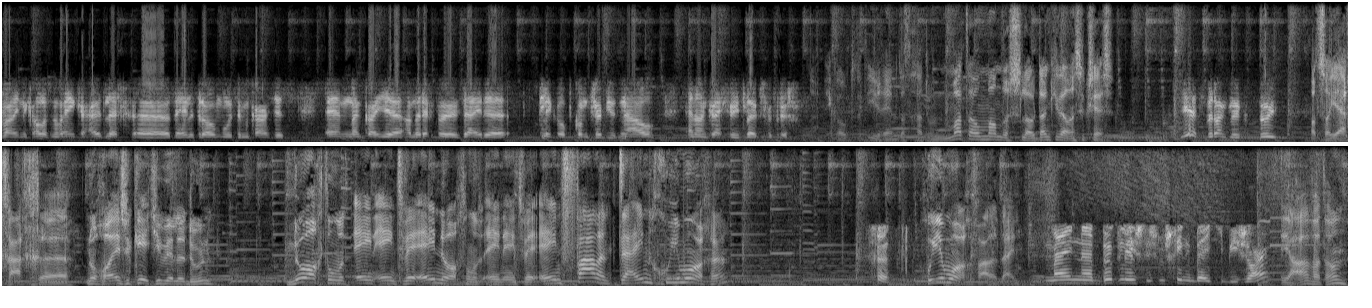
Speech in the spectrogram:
waarin ik alles nog één keer uitleg. de hele droom hoe het in elkaar zit. En dan kan je aan de rechterzijde klikken op Contribute Now en dan krijg je iets leuks voor terug. Ik hoop dat iedereen dat gaat doen. Matto Manderslo, dankjewel en succes. Yes, bedankt Luc. Doei. Wat zou jij graag nog wel eens een keertje willen doen? 0800-1121, 0800-1121. Valentijn, goedemorgen. Goedemorgen, Valentijn. Mijn eh, bucklist is misschien een beetje bizar. Ja, wat dan?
